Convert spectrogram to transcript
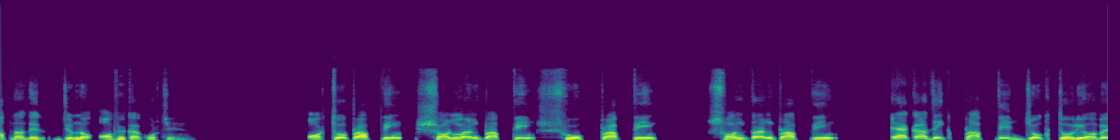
আপনাদের জন্য অপেক্ষা করছে। অর্থ প্রাপ্তি, সম্মান প্রাপ্তি, সুখ প্রাপ্তি, সন্তান প্রাপ্তি, একাধিক প্রাপ্তির যোগ তৈরি হবে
